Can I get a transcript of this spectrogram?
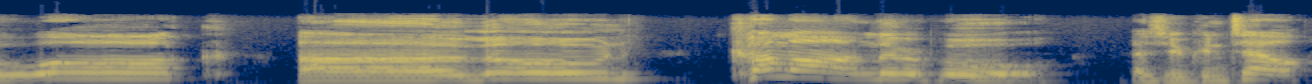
walk alone. Come on, Liverpool. As you can tell,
